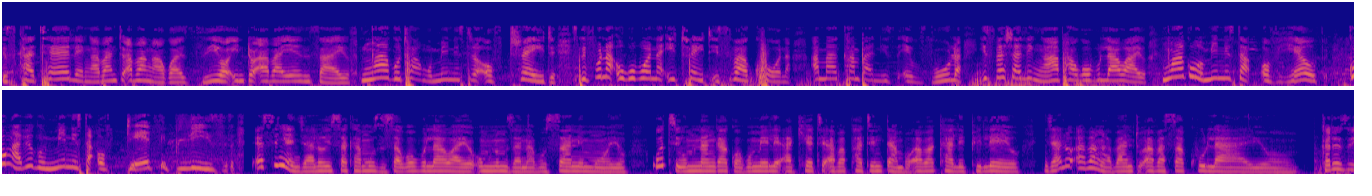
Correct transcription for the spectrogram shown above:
isikhathele ngabantu abangakwaziyo into abayenzayo. Nxa kuthiwa ngu-ministry of trade sifuna ukubona i-trade isiba khona ama-companies evulwa especially ngapha kobulawayo. Nxa kungu-minister of health kungabi ngu-minister of death please. Esinye njalo isakhamuzi sakobulawayo umnumzana busani moyo. Uthi umnankagwa kumele akhethe abaphathintambo abakhaliphileyo njalo abangabantu abasakhulayo. Khathesi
